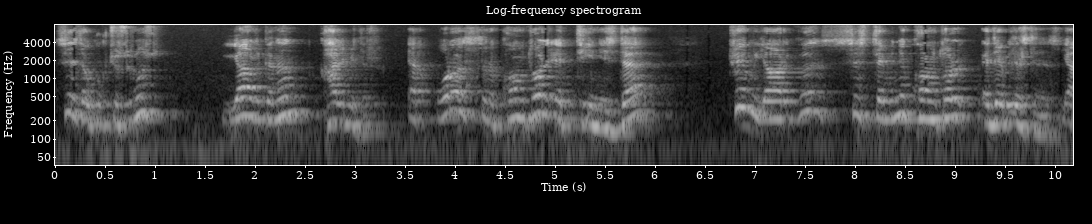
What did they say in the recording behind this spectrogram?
siz de hukukçusunuz yargının kalbidir. Yani orasını kontrol ettiğinizde tüm yargı sistemini kontrol edebilirsiniz. Yani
